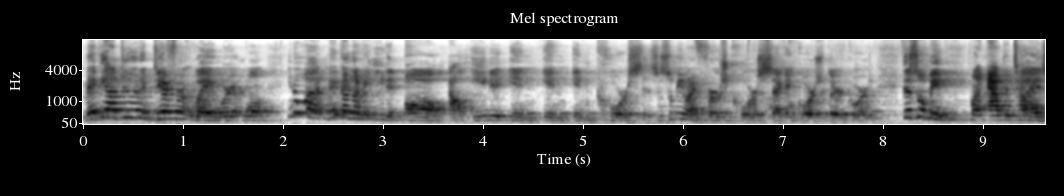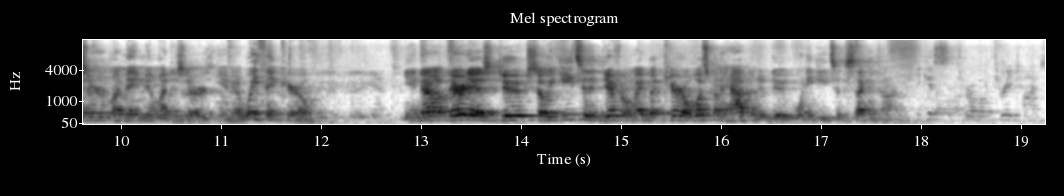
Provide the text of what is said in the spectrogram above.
Maybe I'll do it a different way where it won't, you know what? Maybe I'm not going to eat it all. I'll eat it in, in, in courses. This will be my first course, second course, third course. This will be my appetizer, my main meal, my dessert. You know, what do you think, Carol? do it again. You know, there it is, Duke. So he eats it a different way. But Carol, what's going to happen to Duke when he eats it the second time? He gets to throw up three times.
